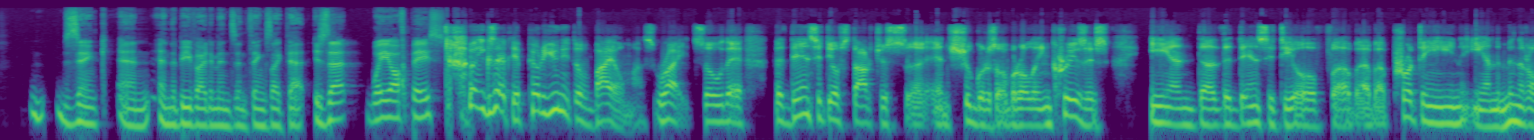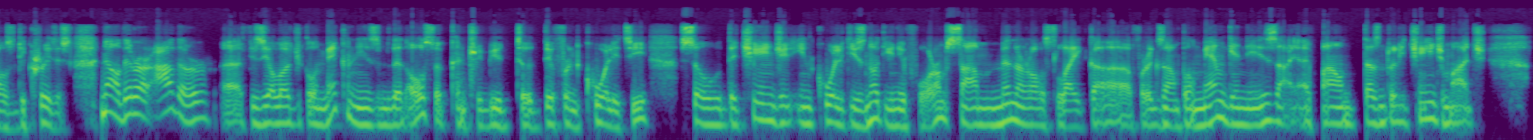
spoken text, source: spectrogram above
zinc and and the b vitamins and things like that is that way off base exactly per unit of biomass right so the the density of starches uh, and sugars overall increases and uh, the density of uh, uh, protein and minerals decreases. Now, there are other uh, physiological mechanisms that also contribute to different quality. So the change in quality is not uniform. Some minerals, like, for example, manganese, I, I, found doesn't really change much,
